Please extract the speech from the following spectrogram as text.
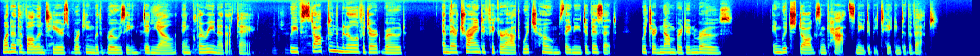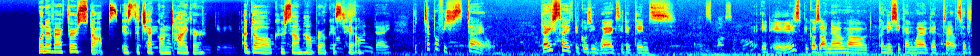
one of the volunteers working with Rosie, Danielle, and Clarina that day. We've stopped in the middle of a dirt road, and they're trying to figure out which homes they need to visit, which are numbered in rows, and which dogs and cats need to be taken to the vet. One of our first stops is to check on Tiger, a dog who somehow broke his tail. Sunday, the tip of his tail. They say it's because he wags it against. It's possible. It is because I know how Khaleesi can wag her tail. So the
